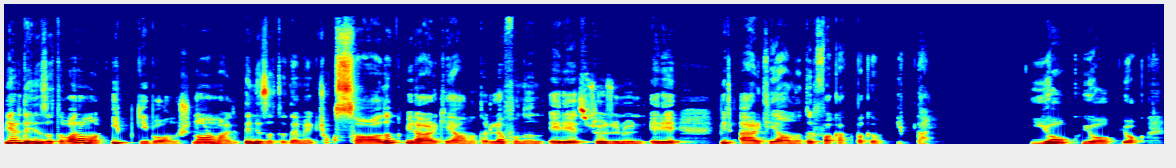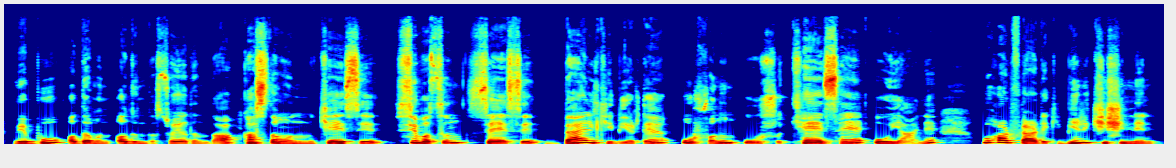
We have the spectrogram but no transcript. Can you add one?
bir deniz atı var ama ip gibi olmuş. Normalde deniz atı demek çok sadık bir erkeği anlatır. Lafının eri, sözünün eri bir erkeği anlatır fakat bakın iptal. Yok yok yok. Ve bu adamın adında soyadında Kastamonu'nun K'si, Sivas'ın S'si, belki bir de Urfa'nın U'su. K, S, U yani. Bu harflerdeki bir kişinin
